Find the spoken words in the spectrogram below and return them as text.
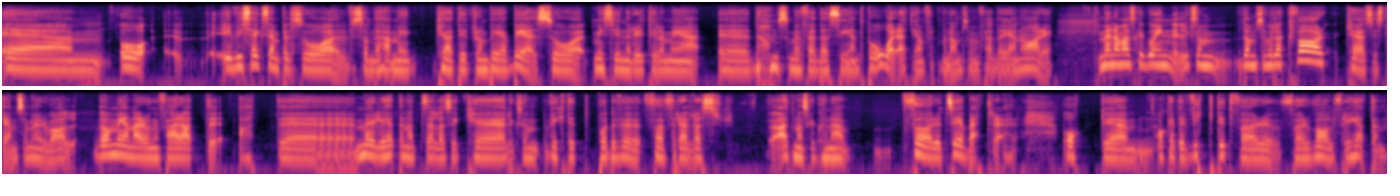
Ehm, och eh, i vissa exempel så, som det här med kötid från BB, så missgynnar det ju till och med eh, de som är födda sent på året jämfört med de som är födda i januari. Men om man ska gå in, liksom, de som vill ha kvar kösystem som urval, de menar ungefär att, att eh, möjligheten att ställa sig i kö är liksom viktigt både för, för föräldrars att man ska kunna förutse bättre och, ehm, och att det är viktigt för, för valfriheten.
